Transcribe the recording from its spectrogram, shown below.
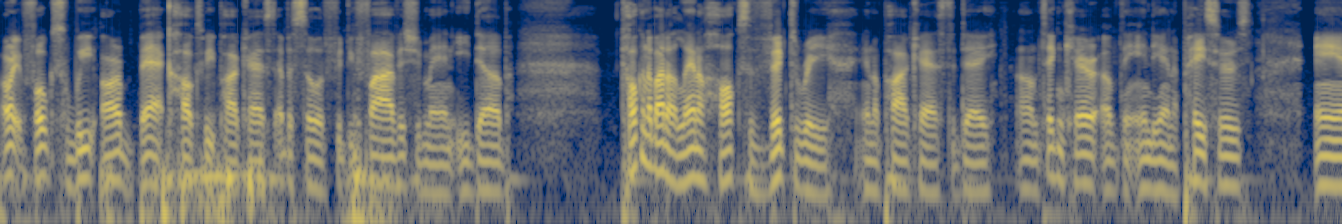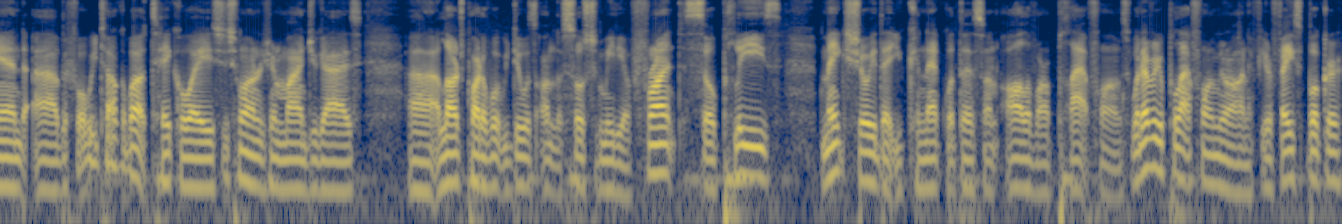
All right, folks, we are back. Hawks Beat Podcast, episode 55. It's your man, E Dub talking about Atlanta Hawks victory in a podcast today, um, taking care of the Indiana Pacers. And uh, before we talk about takeaways, just wanted to remind you guys uh, a large part of what we do is on the social media front. So please make sure that you connect with us on all of our platforms, whatever your platform you're on. If you're a Facebooker,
